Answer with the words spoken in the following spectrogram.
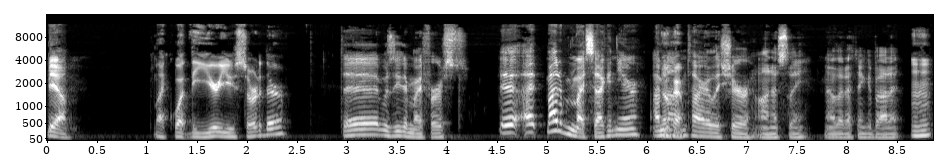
Yeah. like what the year you started there That was either my first. eh, It might have been my second year. I'm not entirely sure, honestly, now that I think about it. Mhm.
